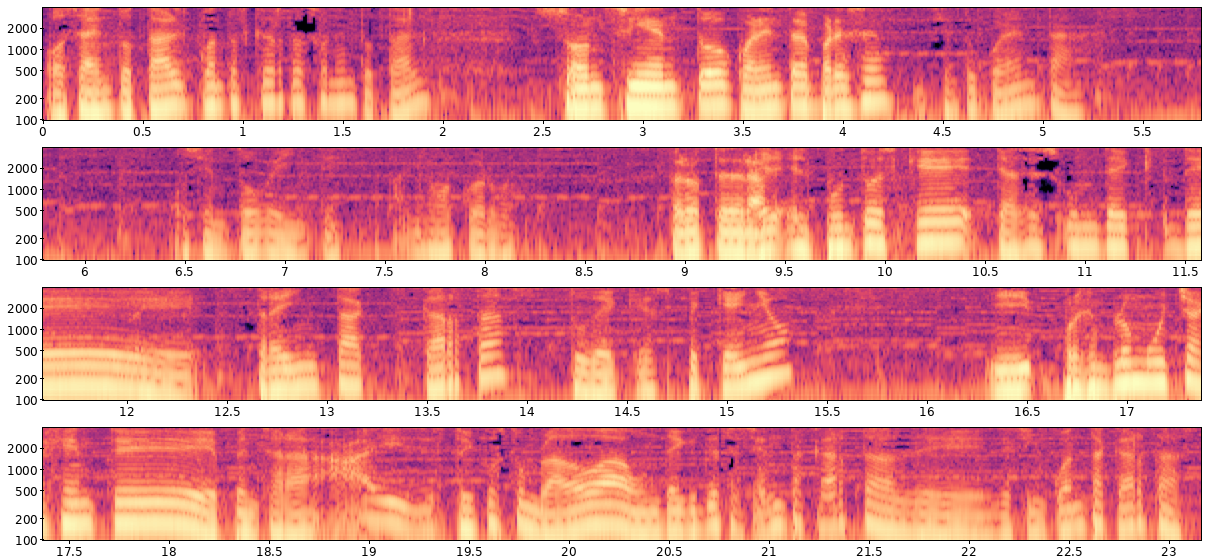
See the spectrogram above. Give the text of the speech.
O sea, en total, ¿cuántas cartas son en total? Son 140, me parece. 140 o 120. Ay, no me acuerdo. Pero te. El, el punto es que te haces un deck de 30 cartas, tu deck es pequeño y, por ejemplo, mucha gente pensará, ay, estoy acostumbrado a un deck de 60 cartas, de, de 50 cartas.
